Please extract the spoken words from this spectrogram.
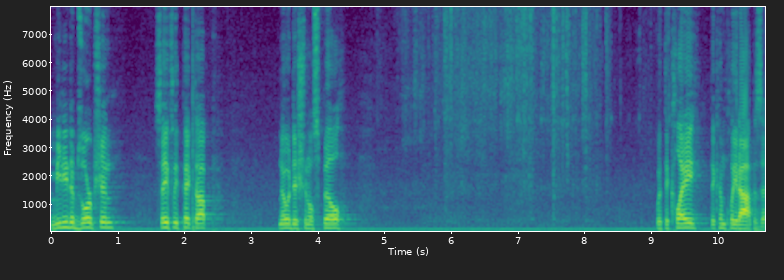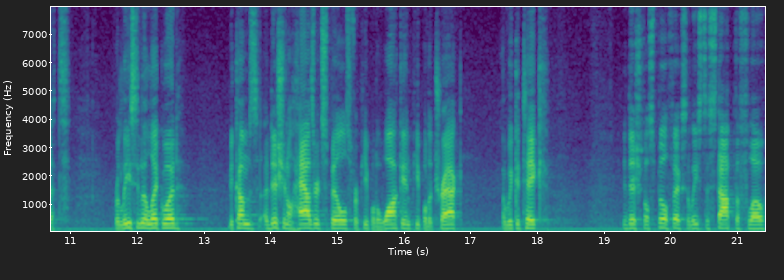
Immediate absorption, safely picked up, no additional spill. With the clay, the complete opposite. Releasing the liquid becomes additional hazard spills for people to walk in, people to track. And we could take additional spill fix at least to stop the flow.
